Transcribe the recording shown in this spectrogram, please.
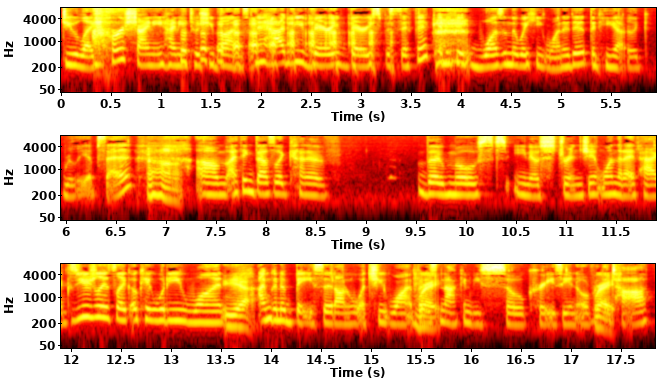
Do you like her shiny hiney tushy buns? And it had to be very, very specific. And if it wasn't the way he wanted it, then he got like really upset. Uh-huh. Um, I think that's like kind of the most you know stringent one that I've had because usually it's like okay what do you want Yeah. I'm gonna base it on what you want but it's not gonna be so crazy and over Right. the top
